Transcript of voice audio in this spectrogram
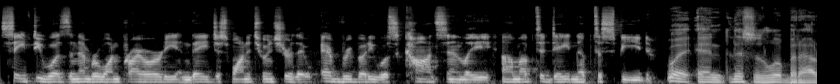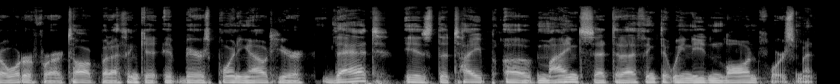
safety was the number one priority, and they just wanted to ensure that everybody was constantly um, up to date and up to speed. Well, and this is a little bit out of order for our talk, but I think it, it bears pointing out here. That is the type of mindset that I think that we need in law enforcement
